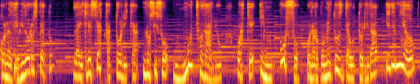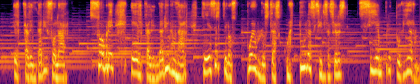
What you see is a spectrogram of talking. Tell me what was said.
Con el debido respeto, la Iglesia Católica nos hizo mucho daño porque impuso con argumentos de autoridad y de miedo el calendario solar sobre el calendario lunar, que es el que los pueblos, las culturas y civilizaciones siempre tuvieron.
